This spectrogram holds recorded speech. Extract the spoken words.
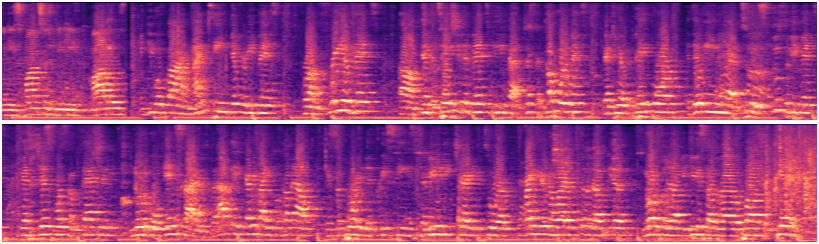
We need sponsors, we need models. And you will find 19 different events from free events, um, invitation events. We even got just a couple events that you have to pay for, and then we even have two exclusive events that's just for some fashion notable insiders. But I thank everybody for coming out and supporting the Free Seas Community Charity Tour right here in the heart of Philadelphia, North Philadelphia. Give yourselves a round of applause again.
